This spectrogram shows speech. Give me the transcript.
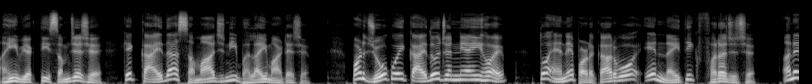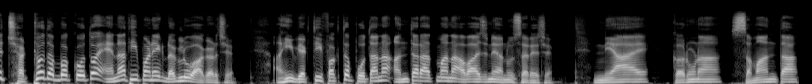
અહીં વ્યક્તિ સમજે છે કે કાયદા સમાજની ભલાઈ માટે છે. પણ જો કોઈ કાયદો જન્યાયી હોય, તો એને પડકારવો એ નૈતિક ફરજ છે. અને છઠ્ઠો તબક્કો તો એનાથી પણ એક ડગલું આગળ છે. અહીં વ્યક્તિ ફક્ત પોતાના અંતરાત્માના અવાજને અનુસરે છે. ન્યાય કરુણા, સમાનતા,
